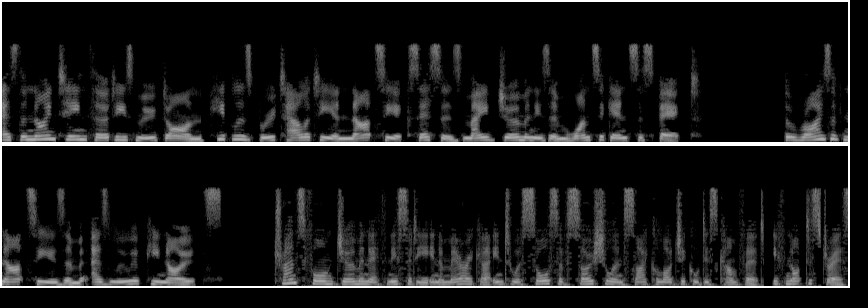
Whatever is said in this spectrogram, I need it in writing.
As the 1930s moved on, Hitler's brutality and Nazi excesses made Germanism once again suspect. The rise of Nazism, as Luebke notes, transformed German ethnicity in America into a source of social and psychological discomfort, if not distress.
